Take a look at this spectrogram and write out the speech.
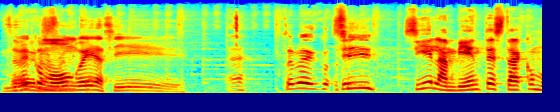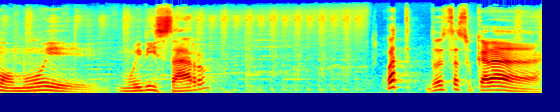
Se Muy ve como un güey así... eh, Se ve, sí. Sí, el ambiente está como muy, muy bizarro. What? ¿Dónde está su cara?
